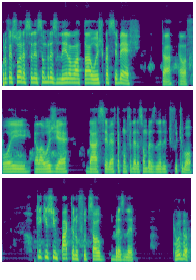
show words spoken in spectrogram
Professor, a seleção brasileira ela tá hoje com a CBF, tá? Ela foi, ela hoje é da CBF, da Confederação Brasileira de Futebol. O que que isso impacta no futsal brasileiro? Tudo.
